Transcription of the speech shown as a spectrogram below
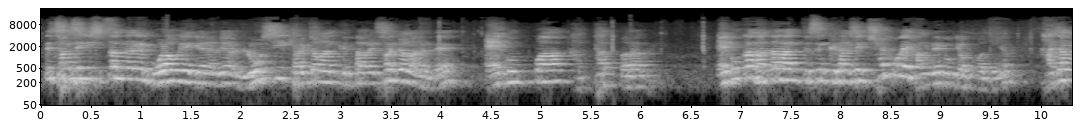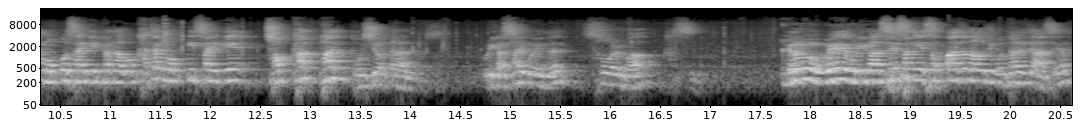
근데 창세기 13장에 뭐라고 얘기하냐면 롯이 결정한 그 땅을 설명하는데 애국과 같았더라. 애국과 같다라는 뜻은 그 당시 최고의 강대국이었거든요. 가장 먹고 살기 편하고 가장 먹기 살기에 적합한 도시였다라는 것이죠. 우리가 살고 있는 서울과 같습니다. 여러분 왜 우리가 세상에서 빠져나오지 못하는지 아세요?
